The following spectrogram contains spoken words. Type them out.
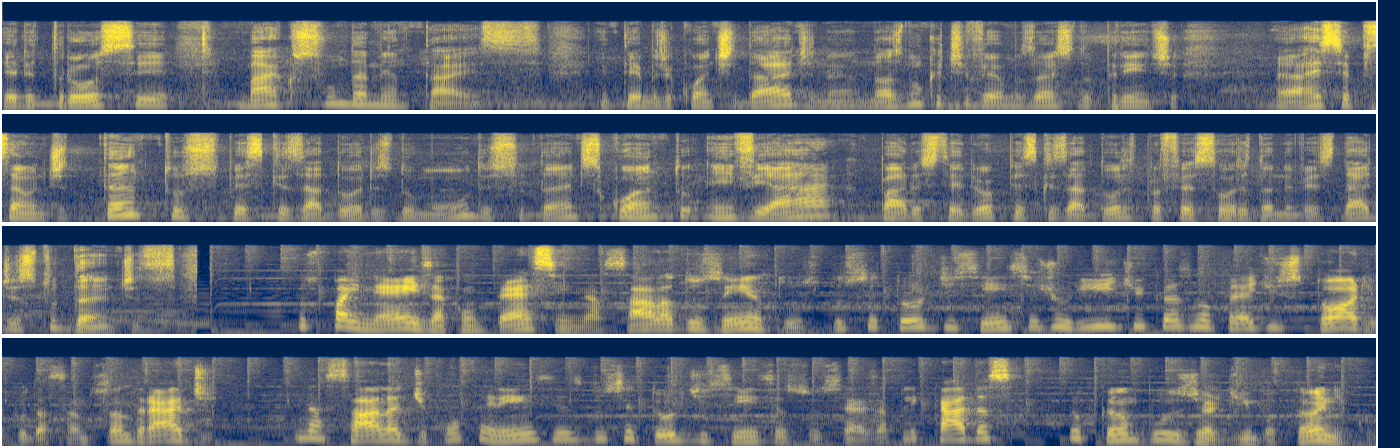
ele trouxe marcos fundamentais em termos de quantidade. Né? Nós nunca tivemos antes do print a recepção de tantos pesquisadores do mundo, estudantes, quanto enviar para o exterior pesquisadores, professores da universidade e estudantes. Os painéis acontecem na Sala 200 do setor de Ciências Jurídicas no prédio histórico da Santos Andrade e na Sala de Conferências do setor de Ciências Sociais Aplicadas no campus Jardim Botânico.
